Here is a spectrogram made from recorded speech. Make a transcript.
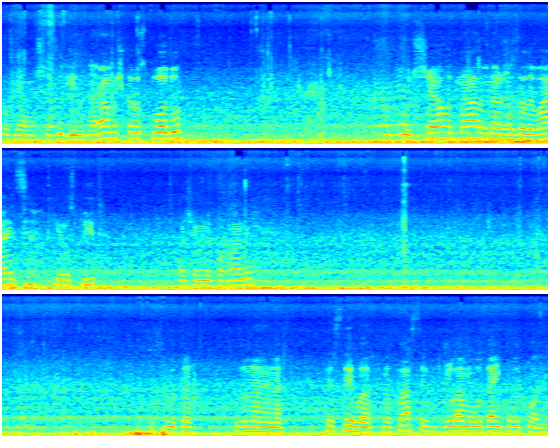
Поглянемо, що тут є одна рамочка розплоду. Тут ще одна, але вона вже заливається, такий розплід. Бачимо непоганий. Тут е, вона не встигла накласти, бджола молоденька виходить.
